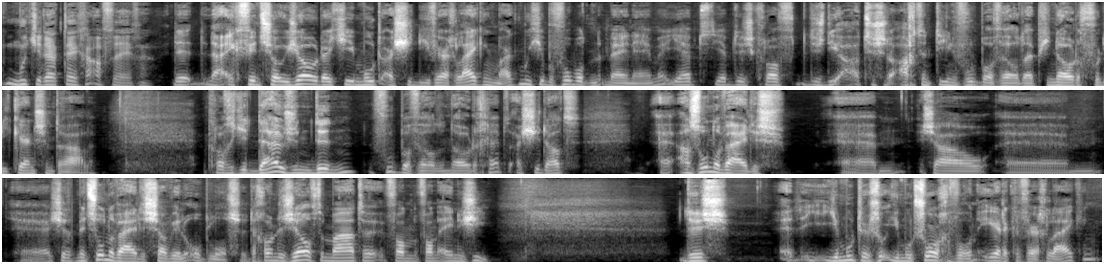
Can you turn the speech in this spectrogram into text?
moet je daartegen afwegen. De, nou, ik vind sowieso dat je moet, als je die vergelijking maakt, moet je bijvoorbeeld meenemen. Je hebt, je hebt dus, ik geloof, dus die tussen de 8 en 10 voetbalvelden heb je nodig voor die kerncentrale. Ik geloof dat je duizenden voetbalvelden nodig hebt als je dat eh, aan zonneweiders ehm, zou, ehm, eh, als je dat met zonneweiders zou willen oplossen. De, gewoon dezelfde mate van, van energie. Dus eh, je moet, er, je moet zorgen voor een eerlijke vergelijking.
